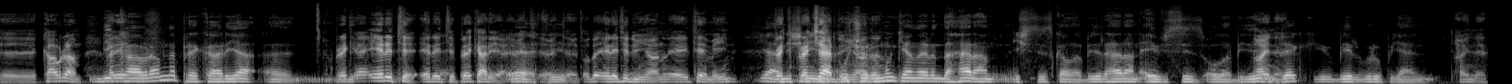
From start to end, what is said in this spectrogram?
E, kavram. Bir Hani- kavram da prekarya e, Prek- eriti, eriti, prekarya. Evet, Evet, evet, e- evet, O da eriti dünyanın, eriti emeğin, yani pre- şeyin, preker dünyanın. uçurumun kenarında her an işsiz kalabilir, her an evsiz olabilecek bir grup yani. Aynen.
